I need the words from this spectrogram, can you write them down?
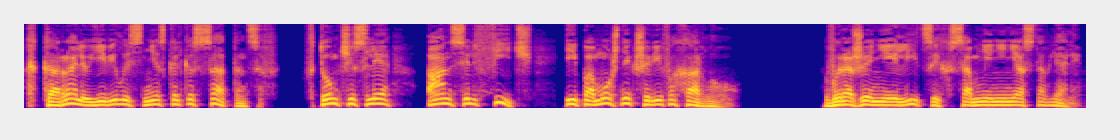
к коралю явилось несколько саттанцев в том числе Ансель Фич и помощник шерифа Харлоу. Выражения лиц их сомнений не оставляли.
